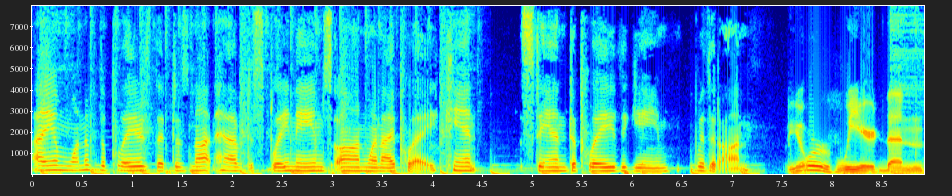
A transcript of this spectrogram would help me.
I am one of the players that does not have display names on when I play. Can't stand to play the game with it on. You're weird then.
